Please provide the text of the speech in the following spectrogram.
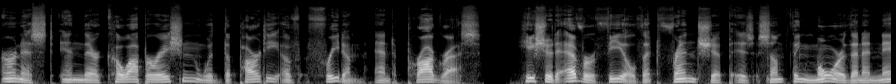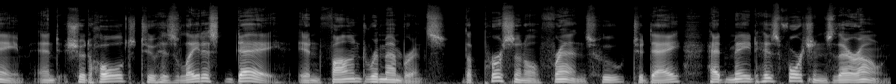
earnest in their cooperation with the party of freedom and progress. He should ever feel that friendship is something more than a name, and should hold to his latest day in fond remembrance the personal friends who, today, had made his fortunes their own.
